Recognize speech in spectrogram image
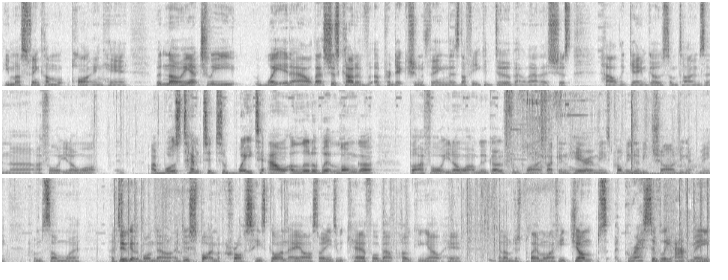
He must think I'm planting here. But no, he actually waited out. That's just kind of a prediction thing. There's nothing you can do about that. That's just how the game goes sometimes. And uh, I thought, you know what? I was tempted to wait it out a little bit longer, but I thought, you know what? I'm going to go for the plant. If I can hear him, he's probably going to be charging at me from somewhere. I do get the bomb down. I do spot him across. He's got an AR, so I need to be careful about poking out here. And I'm just playing my life. He jumps aggressively at me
